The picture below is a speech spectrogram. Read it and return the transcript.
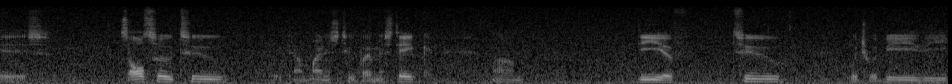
is it's also 2 we count minus 2 by mistake. Um, d of 2 which would be the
